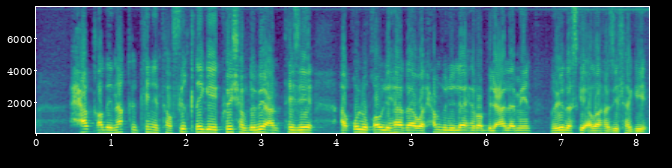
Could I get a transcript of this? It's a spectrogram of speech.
حق على نقل كلمة توفيق لجي كويش هبدو بيع تزي أقول قولي هذا والحمد لله رب العالمين نريد أسكي الله رزيل هجي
